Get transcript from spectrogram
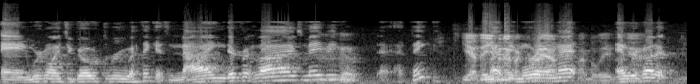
And we're going to go through, I think it's nine different lives, maybe. Mhm. I think Yeah, they even have more than that, I believe. and we're gonna-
